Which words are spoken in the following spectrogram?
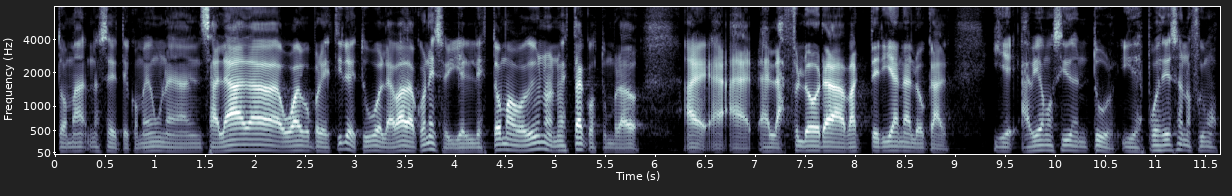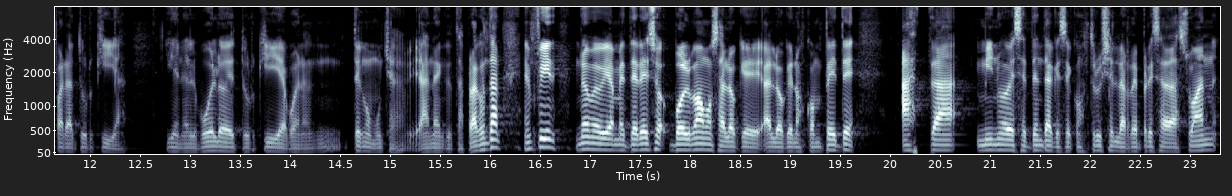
tomando, no sé, te comes una ensalada o algo por el estilo y estuvo lavada con eso. Y el estómago de uno no está acostumbrado a la flora bacteriana local y eh, habíamos ido en tour y después de eso nos fuimos para Turquía. Y en el vuelo de Turquía, bueno, tengo muchas anécdotas para contar. En fin, no me voy a meter eso, volvamos a lo que, a lo que nos compete. Hasta 1970 que se construye la represa de Asuán,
